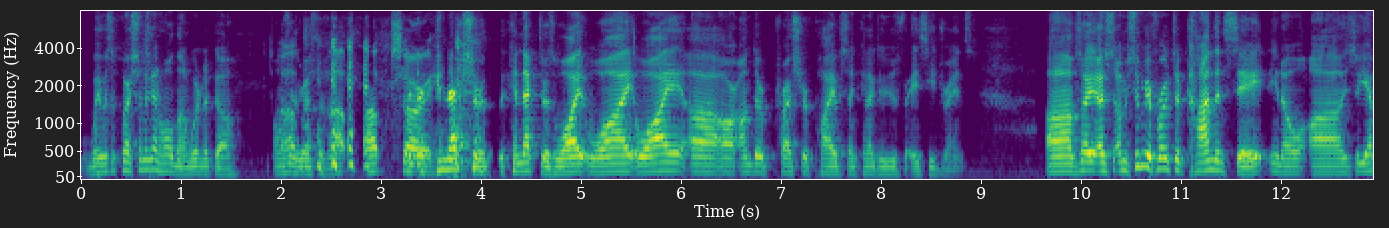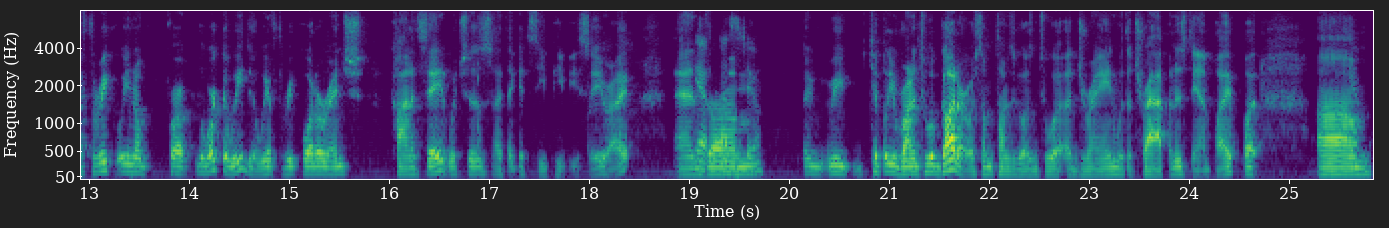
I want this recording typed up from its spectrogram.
wait, was the question again? Hold on, where did it go? I want to see the rest of it. Up, up. Sorry. The connectors, the connectors. Why, why, why uh, are under pressure pipes and connectors used for AC drains? Um, so I, I'm assuming you're referring to condensate. You know, uh, so you have three. You know, for the work that we do, we have three quarter inch condensate, which is I think it's CPVC, right? And Yep, us um, we typically run into a gutter, or sometimes it goes into a, a drain with a trap and a standpipe. But um,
